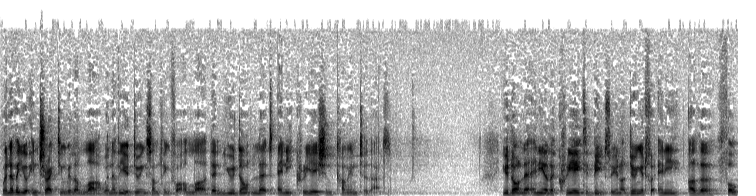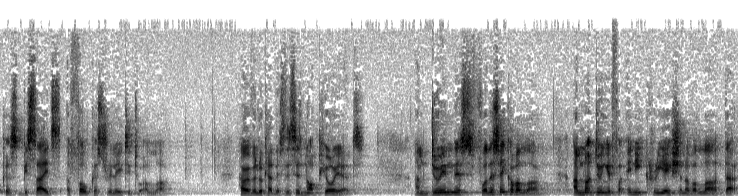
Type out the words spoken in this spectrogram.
Whenever you're interacting with Allah, whenever you're doing something for Allah, then you don't let any creation come into that. You don't let any other created being. So you're not doing it for any other focus besides a focus related to Allah. However, look at this. This is not pure yet. I'm doing this for the sake of Allah. I'm not doing it for any creation of Allah that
